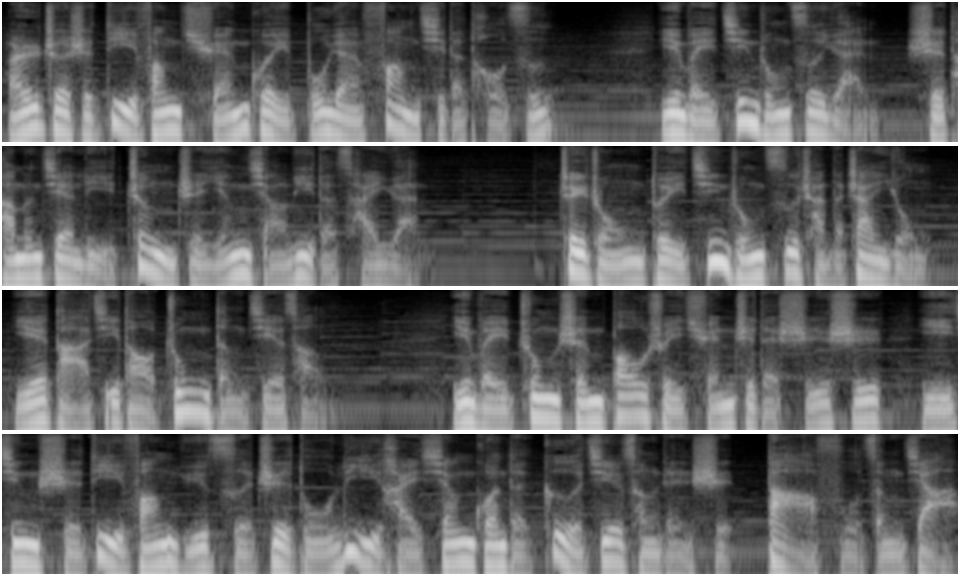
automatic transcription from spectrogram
而这是地方权贵不愿放弃的投资，因为金融资源是他们建立政治影响力的财源。这种对金融资产的占用也打击到中等阶层。因为终身包税权制的实施，已经使地方与此制度利害相关的各阶层人士大幅增加。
